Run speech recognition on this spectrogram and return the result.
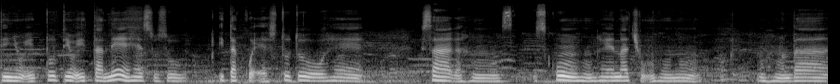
tinyu itu tinyu ita ne he su su ita kwe stu tu he sa ga skun he na chu hu no mhm da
